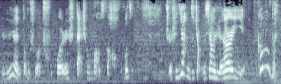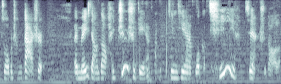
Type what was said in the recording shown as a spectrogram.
人人都说楚国人是戴上帽子的猴子，只是样子长得像人而已，根本做不成大事。哎，没想到还真是这样。今天我可亲眼见识到了。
